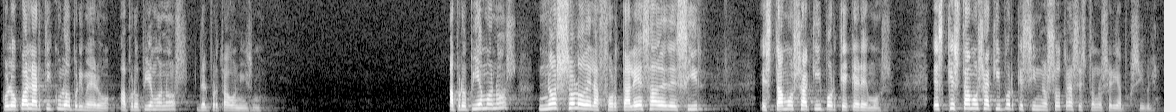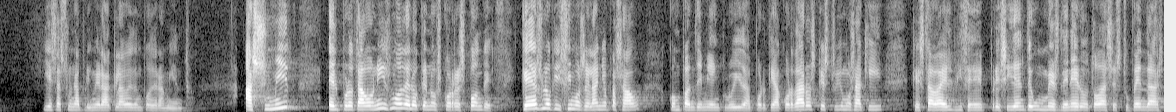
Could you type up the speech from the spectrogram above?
Con lo cual, artículo primero, apropiémonos del protagonismo apropiémonos no solo de la fortaleza de decir estamos aquí porque queremos, es que estamos aquí porque sin nosotras esto no sería posible. Y esa es una primera clave de empoderamiento. Asumir el protagonismo de lo que nos corresponde, que es lo que hicimos el año pasado con pandemia incluida, porque acordaros que estuvimos aquí, que estaba el vicepresidente un mes de enero, todas estupendas,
